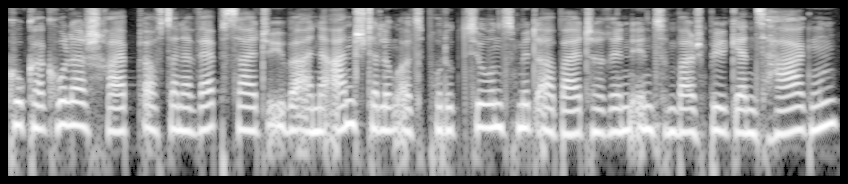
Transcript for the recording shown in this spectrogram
Coca-Cola schreibt auf seiner Webseite über eine Anstellung als Produktionsmitarbeiterin in zum Beispiel Genshagen.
